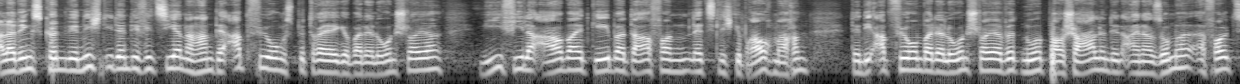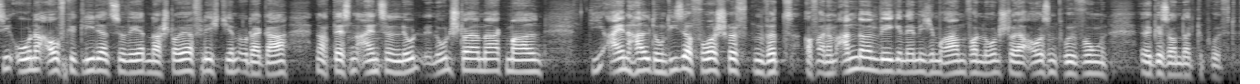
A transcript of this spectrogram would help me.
Allerdings können wir nicht identifizieren anhand der Abführungsbeträge bei der Lohnsteuer, wie viele Arbeitgeber davon letztlich Gebrauch machen. Denn die Abführung bei der Lohnsteuer wird nur pauschal und in einer Summe erfolgt sie, ohne aufgegliedert zu werden nach Steuerpflichtigen oder gar nach dessen einzelnen Lohnsteuermerkmalen. Die Einhaltung dieser Vorschriften wird auf einem anderen Wege, nämlich im Rahmen von Lohnsteueraußenprüfungen, äh, gesondert geprüft.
